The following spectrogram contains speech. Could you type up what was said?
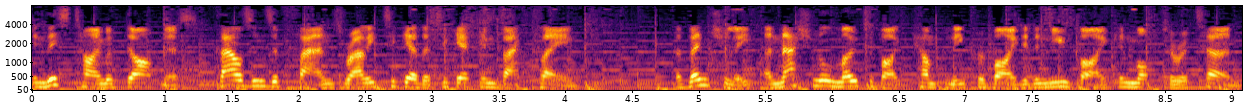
In this time of darkness, thousands of fans rallied together to get him back playing. Eventually, a national motorbike company provided a new bike and Mokhtar returned.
